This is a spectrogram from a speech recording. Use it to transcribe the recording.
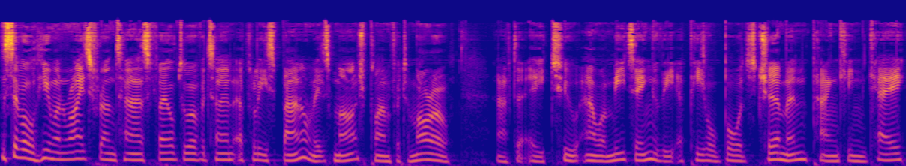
The Civil Human Rights Front has failed to overturn a police ban on its march planned for tomorrow. After a two hour meeting, the appeal board's chairman, Pang Kin Kee,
